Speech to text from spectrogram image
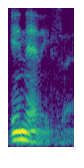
in anything.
